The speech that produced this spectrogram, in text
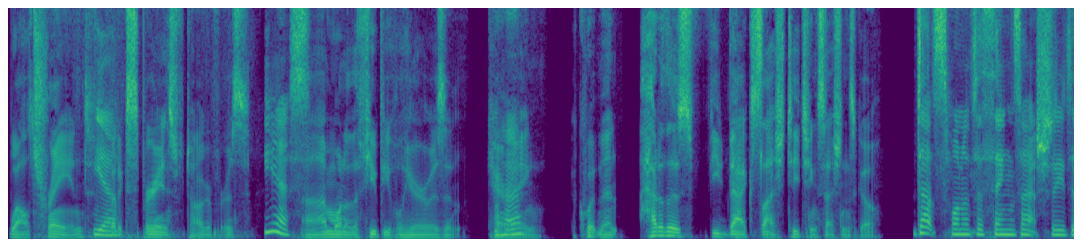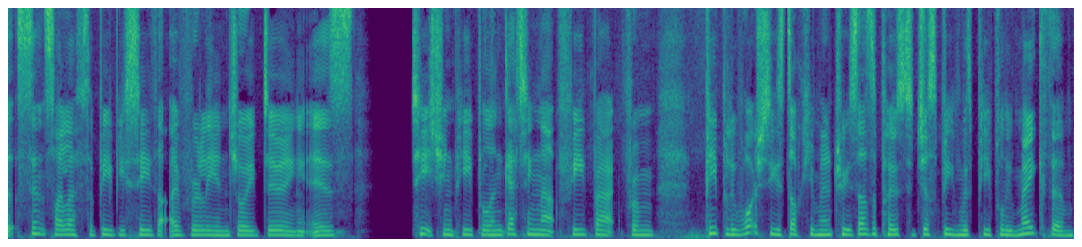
well trained, Yeah. but experienced photographers. Yes. Uh, I'm one of the few people here who isn't Uh-huh. carrying equipment. How do those feedback slash teaching sessions go? That's one of the things actually that since I left the BBC that I've really enjoyed doing is teaching people and getting that feedback from people who watch these documentaries as opposed to just being with people who make them.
